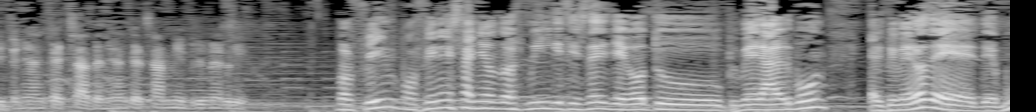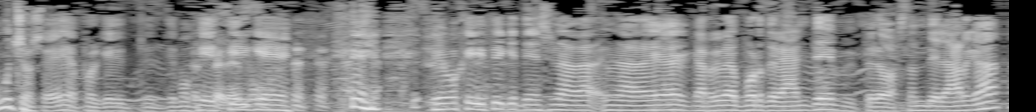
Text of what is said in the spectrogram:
Y tenían que estar, tenían que en mi primer disco. Por fin, por fin este año 2016 llegó tu primer álbum, el primero de, de muchos, ¿eh? Porque te- tenemos que decir que tenemos que decir que tienes una, una larga carrera por delante, pero bastante larga.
